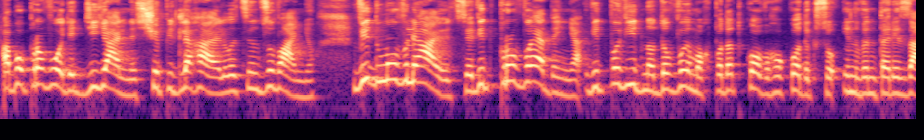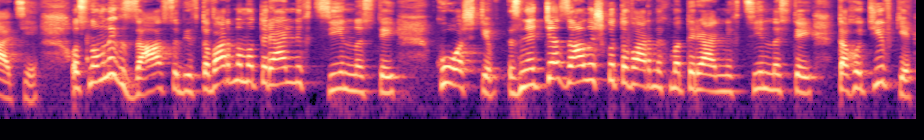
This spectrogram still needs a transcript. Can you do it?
або проводять діяльність, що підлягає ліцензуванню, відмовляються від проведення відповідно до вимог податкового кодексу інвентаризації основних засобів, товарно-матеріальних цінностей, коштів, зняття залишку товарних матеріальних цінностей та готівки,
